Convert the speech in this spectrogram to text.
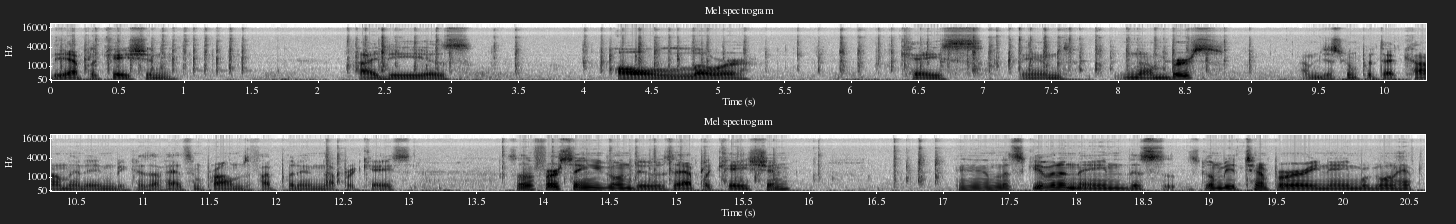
the application ID is all lower case and numbers. I'm just going to put that comment in because I've had some problems if I put in uppercase. So the first thing you're going to do is application and let's give it a name. This is going to be a temporary name. We're going to have to,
